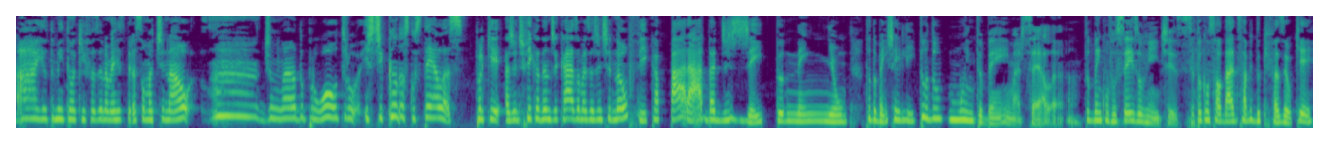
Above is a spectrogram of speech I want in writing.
Ai, eu também tô aqui fazendo a minha respiração matinal. Hum, de um lado pro outro, esticando as costelas. Porque a gente fica dentro de casa, mas a gente não fica parada de jeito nenhum. Tudo bem, Sheili? Tudo muito bem, Marcela. Tudo bem com vocês, ouvintes? Eu tô com saudade, sabe do que fazer o quê?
